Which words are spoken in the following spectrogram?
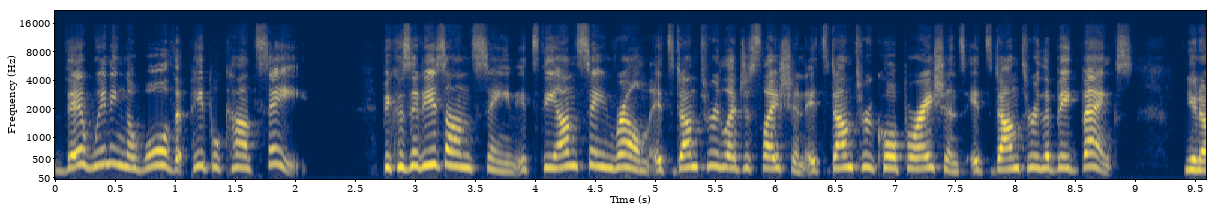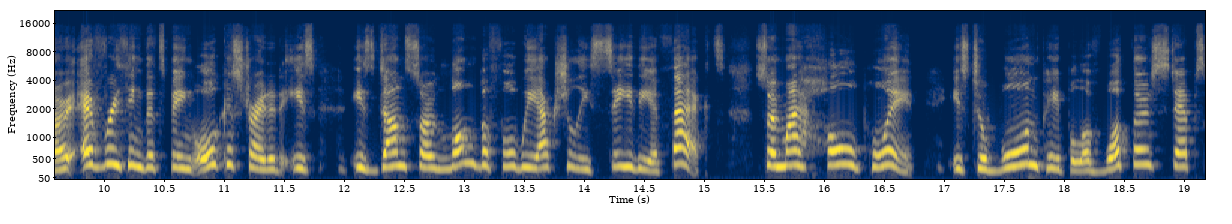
they're winning a war that people can't see because it is unseen. It's the unseen realm. It's done through legislation, it's done through corporations, it's done through the big banks. You know, everything that's being orchestrated is is done so long before we actually see the effects. So my whole point is to warn people of what those steps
